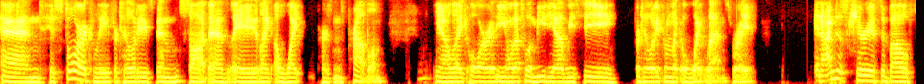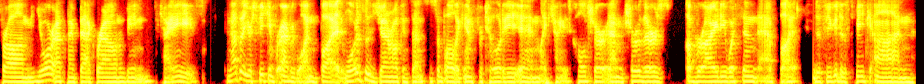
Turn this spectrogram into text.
And historically fertility has been sought as a like a white person's problem. You know like or you know that's what media we see fertility from like a white lens right and i'm just curious about from your ethnic background being chinese. Not that you're speaking for everyone but what is the general consensus about like infertility in like chinese culture? And i'm sure there's a variety within that but if you could just speak on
